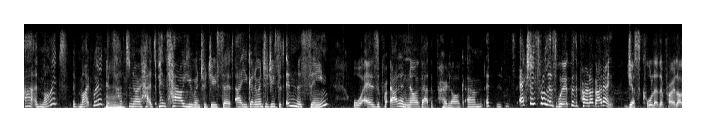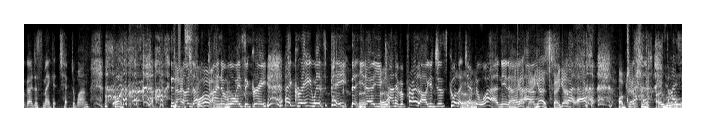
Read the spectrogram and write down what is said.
Uh, it might. It might work. It's hard to know. How, it depends how you introduce it. Are you going to introduce it in the scene, or as a? Pro- I don't know about the prologue. Um, it, it's, actually, thrillers work with a prologue. I don't just call it a prologue. I just make it chapter one. That's I don't fine. kind of always agree agree with Pete that you know you can't have a prologue. You just call it chapter one. You know. There you go, there you Um, go, there you go. But, uh, Objection I overruled.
